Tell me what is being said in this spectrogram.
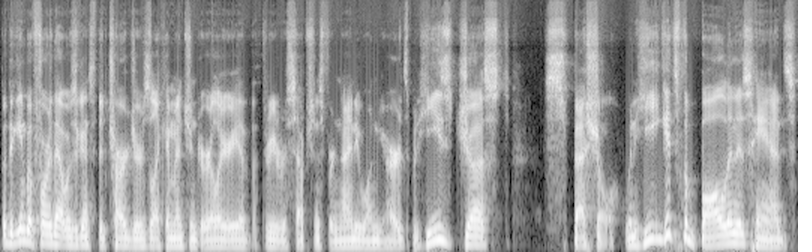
But the game before that was against the Chargers. Like I mentioned earlier, he had the three receptions for 91 yards. But he's just special when he gets the ball in his hands.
